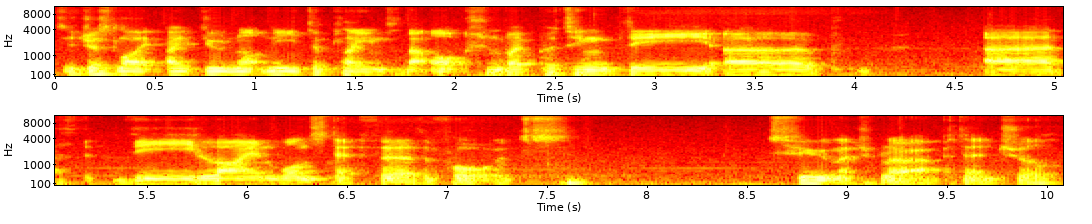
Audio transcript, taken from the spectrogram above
So just like I do not need to play into that option by putting the uh, uh, the lion one step further forwards. Too much blowout potential.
